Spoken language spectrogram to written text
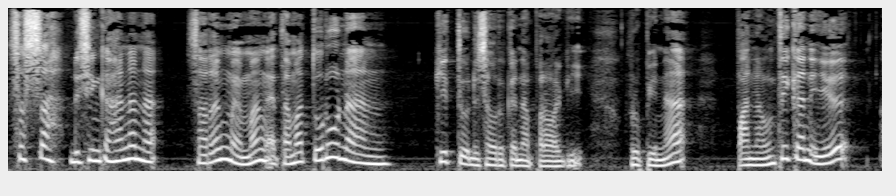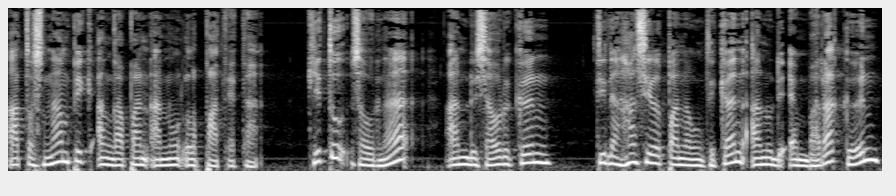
sesah disingkahan anak sarang memang etama turunan. Gitu disaur kena paragi ruina panuntikan ia atas nampik anggapan anu lepat eta. Gitu sauna anu disaurkentina hasil panuntikan anu diembaraken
